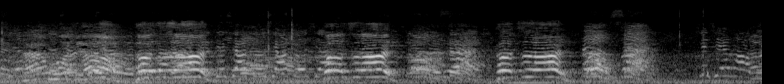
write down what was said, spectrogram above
来，我来了。特自恩，特自然，特自恩，特自然。谢谢哈，谢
